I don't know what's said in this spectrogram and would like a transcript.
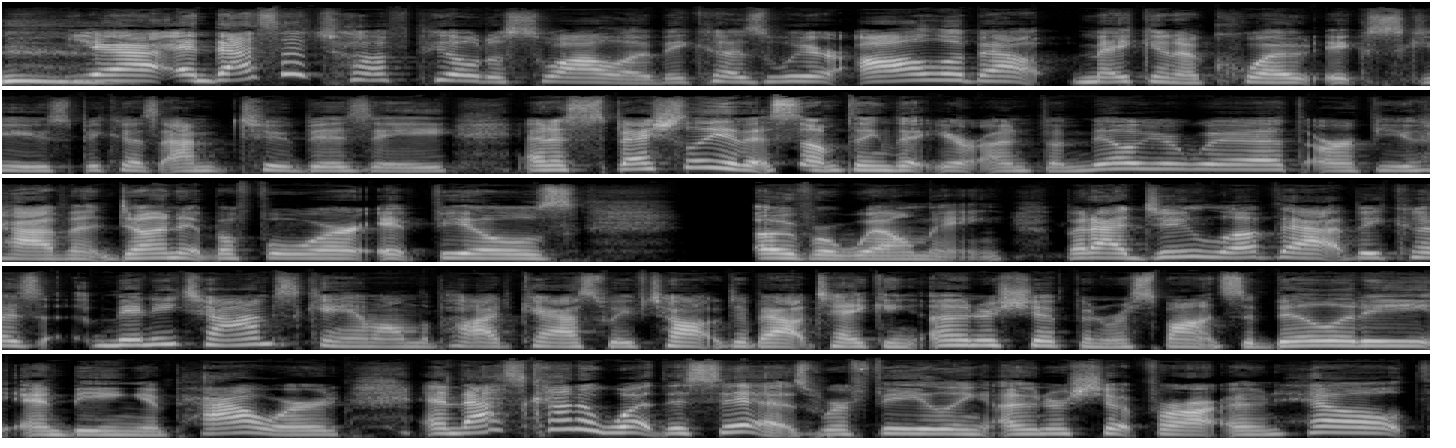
Yeah, and that's a tough pill to swallow because we're all about making a quote excuse because I'm too busy. And especially if it's something that you're unfamiliar with or if you haven't done it before, it feels overwhelming. But I do love that because many times, Cam, on the podcast, we've talked about taking ownership and responsibility and being empowered. And that's kind of what this is. We're feeling ownership for our own health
